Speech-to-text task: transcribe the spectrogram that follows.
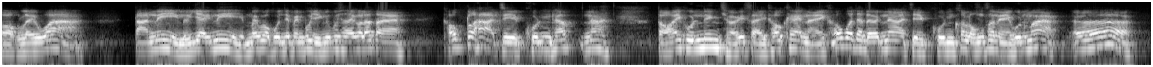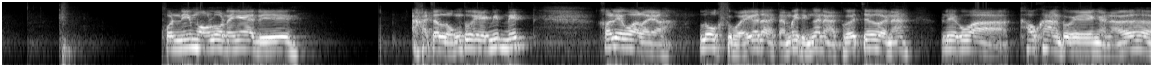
บอกเลยว่าตานี่หรือยายนี่ ไม่ว่าคุณจะเป็นผู้หญิงหรือผู้ชายก็แล้วแต่เขากล้าจีบคุณครับนะต่อให้คุณนิ่งเฉยใส่เขาแค่ไหนเขาก็จะเดินหน้าจีบคุณเขาหลงเสน่ห์คุณมาก เออ คนนี้มองโลกในแง่ดี อาจจะหลงตัวเองนิดๆเขาเรียกว่าอะไรอะโลกสวยก็ได้ แต่ไม่ถึงขนาดเพ้อเจ้อนะเรียกว่าเข้าข้างตัวเองอะนะเออ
